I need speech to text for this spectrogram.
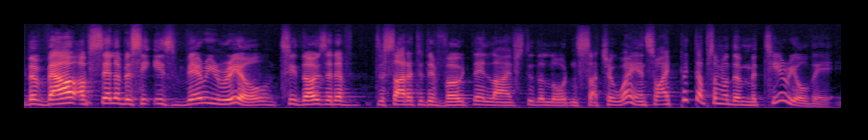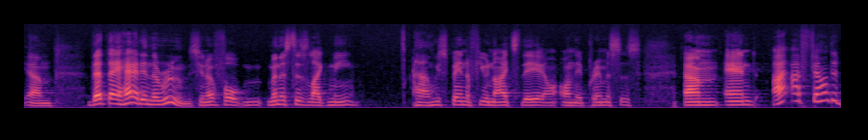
the vow of celibacy is very real to those that have decided to devote their lives to the Lord in such a way. And so I picked up some of the material there um, that they had in the rooms, you know, for ministers like me. Uh, who spend a few nights there on, their premises. Um, and I, I, found it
